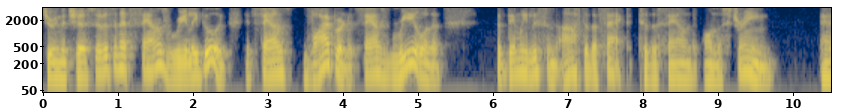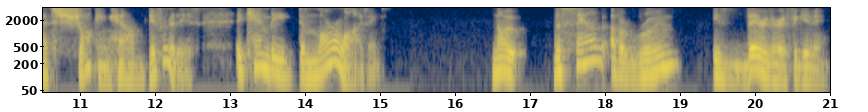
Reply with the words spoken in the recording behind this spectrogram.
during the church service, and it sounds really good. It sounds vibrant. It sounds real. And it, but then we listen after the fact to the sound on the stream, and it's shocking how different it is. It can be demoralizing. No, the sound of a room is very, very forgiving.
